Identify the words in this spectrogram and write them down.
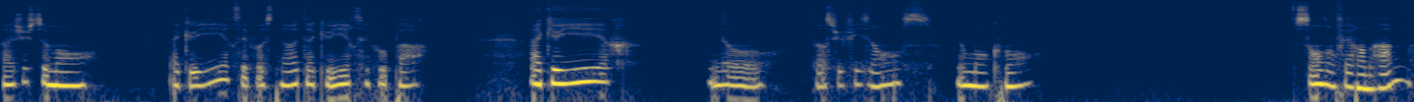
à justement accueillir ces fausses notes, accueillir ces faux pas, accueillir nos insuffisances, nos manquements, sans en faire un drame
